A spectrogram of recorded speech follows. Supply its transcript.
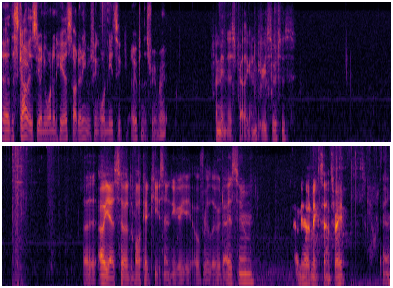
Uh, the scout is the only one in here, so I don't even think we'll need to open this room, right? I mean, there's probably gonna be resources. Uh, oh yeah, so the bulkhead keys in the overload, I assume. I mean, that would make sense, right? Yeah.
